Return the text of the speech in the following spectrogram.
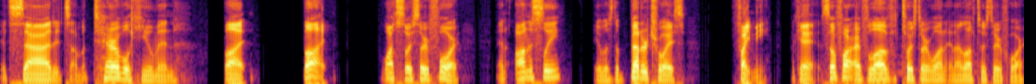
it's sad. It's I'm a terrible human, but but watch Toy Story 4. And honestly, it was the better choice. Fight me. Okay? So far I've loved Toy Story 1 and I love Toy Story 4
